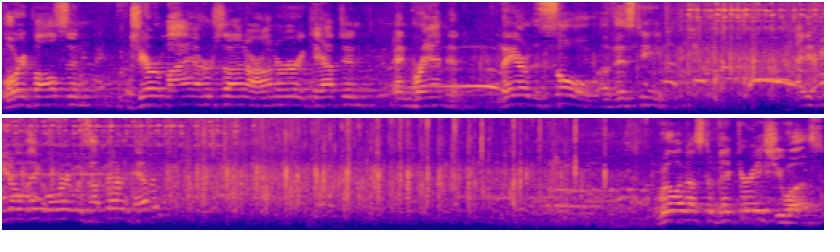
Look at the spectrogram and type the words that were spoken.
Lori Paulson, Jeremiah, her son, our honorary captain, and Brandon. They are the soul of this team. And if you don't think Lori was up there in heaven, willing us to victory, she was.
